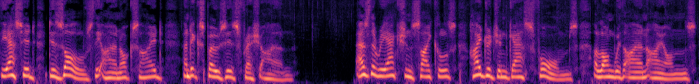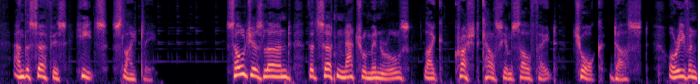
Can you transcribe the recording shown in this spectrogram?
the acid dissolves the iron oxide and exposes fresh iron. As the reaction cycles, hydrogen gas forms along with iron ions and the surface heats slightly. Soldiers learned that certain natural minerals, like crushed calcium sulfate, chalk dust, or even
